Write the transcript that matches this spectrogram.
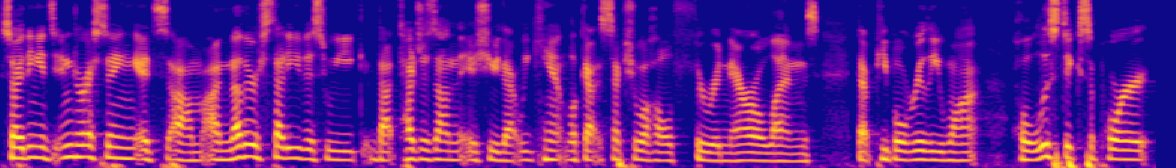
So I think it's interesting. It's um, another study this week that touches on the issue that we can't look at sexual health through a narrow lens. That people really want holistic support.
